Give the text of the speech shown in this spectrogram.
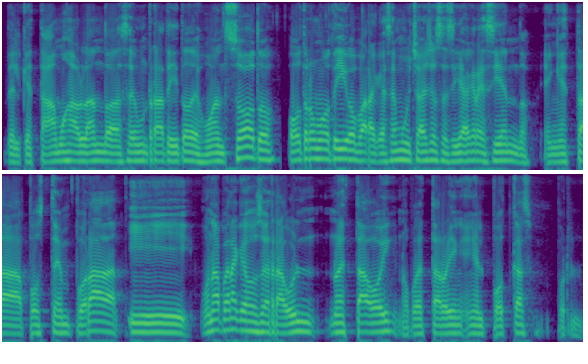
del que estábamos hablando hace un ratito de Juan Soto. Otro motivo para que ese muchacho se siga creciendo en esta postemporada. Y una pena que José Raúl no está hoy, no puede estar hoy en, el podcast por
